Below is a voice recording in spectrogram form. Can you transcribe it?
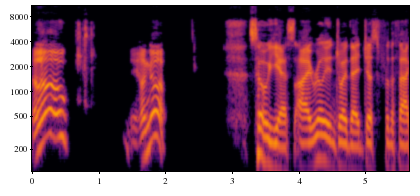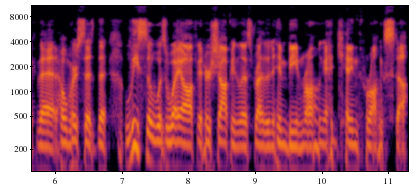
Hello? They hung up. So yes, I really enjoyed that just for the fact that Homer says that Lisa was way off in her shopping list rather than him being wrong at getting the wrong stuff.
